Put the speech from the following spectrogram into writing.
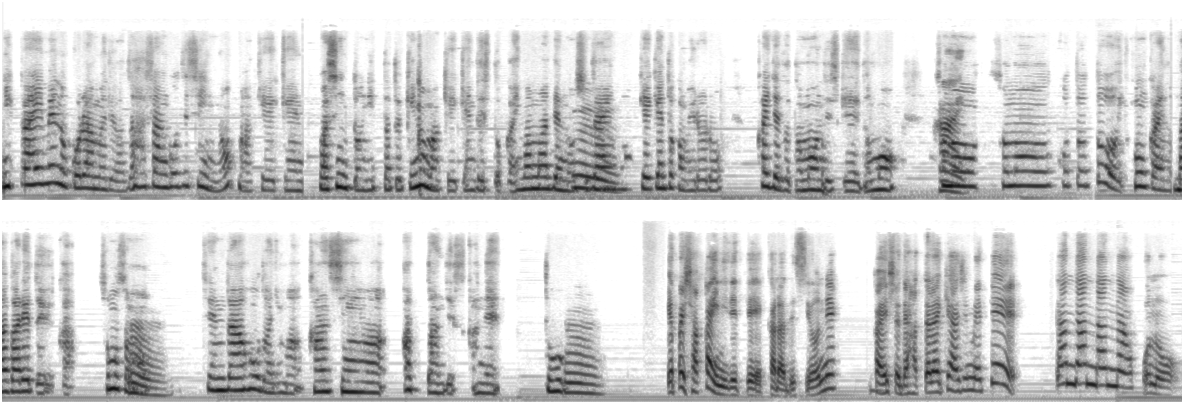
2回目のコラムではザハさんご自身の、まあ、経験ワシントンに行った時の、まあ、経験ですとか今までの取材の経験とかもいろいろ書いてたと思うんですけれども、うん、そのはい、そのことと今回の流れというかそもそもジェンダー報道にまあ関心はあったんですかね？と、う？ん、やっぱり社会に出てからですよね。会社で働き始めてだんだんだんだんこの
